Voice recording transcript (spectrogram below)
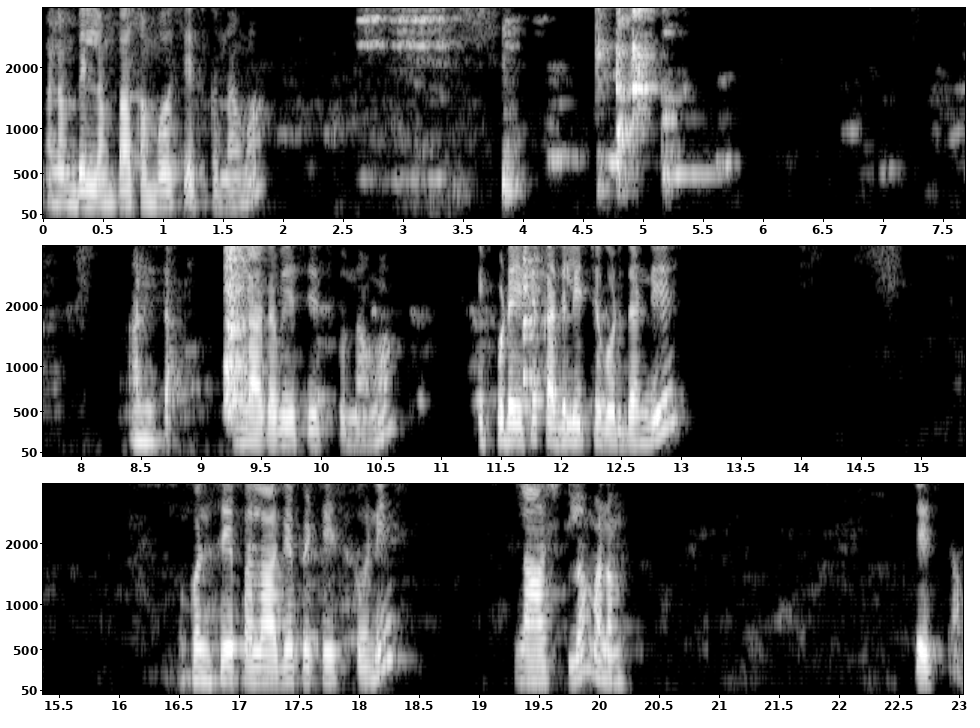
మనం బెల్లం పాకం పోసేసుకుందాము. అంత అలాగ వేసేసుకుందాము. ఇప్పుడైతే కదిలించకూడదండి కొంతసేపు అలాగే పెట్టేసుకొని లాస్ట్లో మనం చేస్తాం.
